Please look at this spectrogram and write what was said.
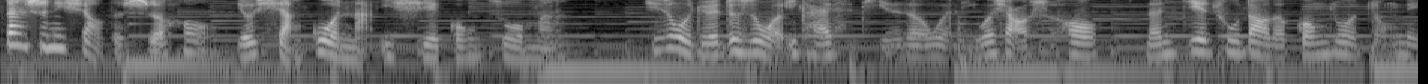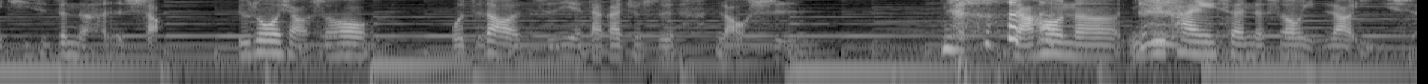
但是你小的时候有想过哪一些工作吗？其实我觉得，就是我一开始提的这个问题。我小时候能接触到的工作种类，其实真的很少。比如说，我小时候我知道的职业大概就是老师，然后呢，你去看医生的时候，你知道医生，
